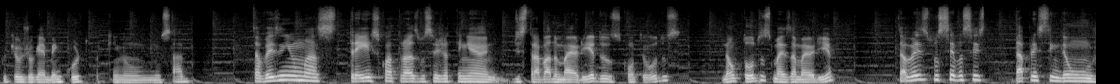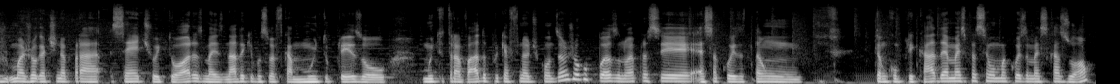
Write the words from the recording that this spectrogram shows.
porque o jogo é bem curto, pra quem não, não sabe. Talvez em umas 3, 4 horas você já tenha destravado a maioria dos conteúdos. Não todos, mas a maioria. Talvez você, você dá pra estender um, uma jogatina para 7, 8 horas, mas nada que você vai ficar muito preso ou muito travado, porque afinal de contas é um jogo puzzle, não é para ser essa coisa tão, tão complicada, é mais para ser uma coisa mais casual,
